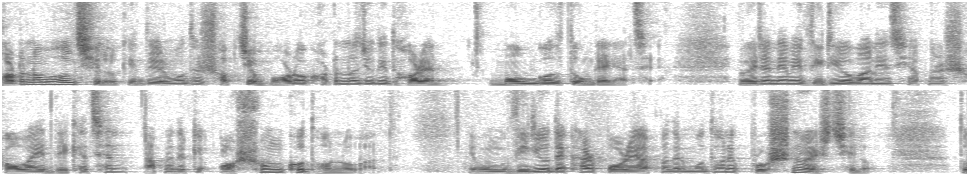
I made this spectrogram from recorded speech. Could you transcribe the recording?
ঘটনাবহুল ছিল, কিন্তু এর মধ্যে সবচেয়ে বড় ঘটনা যদি ধরেন, মঙ্গল তুঙ্গে গেছে। এবং এটা নিয়ে আমি ভিডিও বানিয়েছি, আপনারা সবাই দেখেছেন। আপনাদেরকে অসংখ্য ধন্যবাদ। এবং ভিডিও দেখার পরে আপনাদের মধ্যে অনেক প্রশ্ন এসেছিল। তো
